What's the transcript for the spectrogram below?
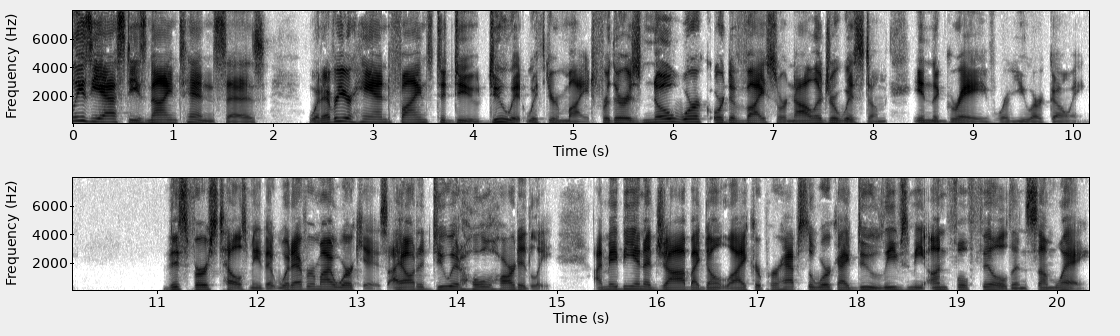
Ecclesiastes 9:10 says, "Whatever your hand finds to do, do it with your might, for there is no work or device or knowledge or wisdom in the grave where you are going." This verse tells me that whatever my work is, I ought to do it wholeheartedly. I may be in a job I don't like, or perhaps the work I do leaves me unfulfilled in some way.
